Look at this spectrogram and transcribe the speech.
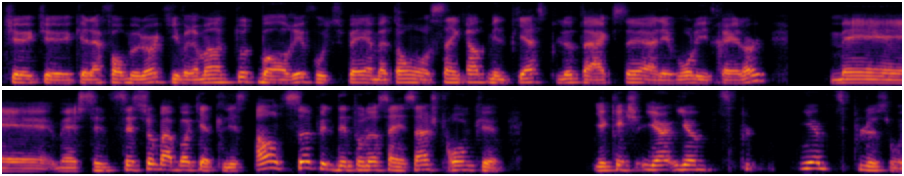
que, que, la Formule 1 qui est vraiment toute barrée. Faut que tu payes, mettons, 50 000 puis là, tu as accès à aller voir les trailers. Mais, mais c'est sur ma bucket list. Entre ça et le Daytona 500, je trouve qu'il y a, quelque, il y a, il y a un, petit, il y a un petit plus au.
